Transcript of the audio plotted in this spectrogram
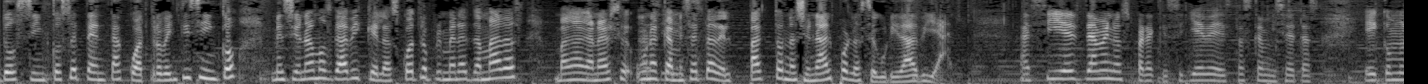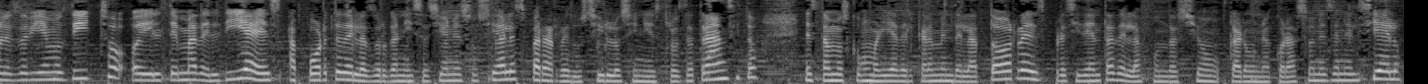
2570-425 Mencionamos, Gaby, que las cuatro primeras llamadas van a ganarse una camiseta del Pacto Nacional por la Seguridad Vial. Así es, llámenos para que se lleve estas camisetas. Eh, como les habíamos dicho, hoy el tema del día es aporte de las organizaciones sociales para reducir los siniestros de tránsito. Estamos con María del Carmen de la Torre, es presidenta de la Fundación Caruna Corazones en el Cielo.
